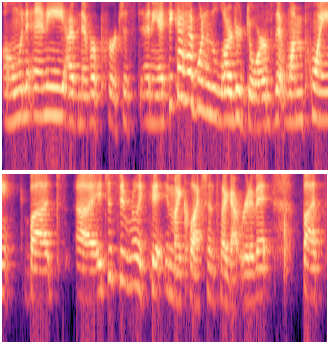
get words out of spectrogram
own any. I've never purchased any. I think I had one of the larger Dorbz at one point, but uh, it just didn't really fit in my collection, so I got rid of it. But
